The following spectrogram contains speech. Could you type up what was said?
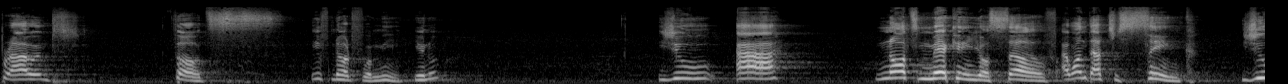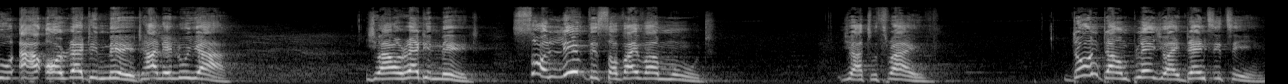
proud thoughts. If not for me, you know. You are not making yourself. I want that to sink. You are already made. Hallelujah. You are already made. So leave the survival mode. You are to thrive. Don't downplay your identity.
